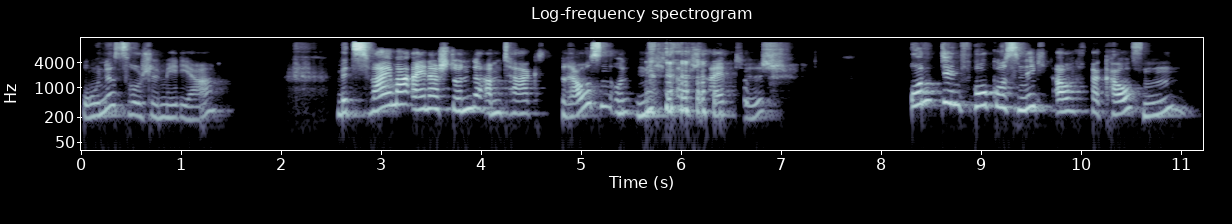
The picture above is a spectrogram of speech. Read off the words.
ohne Social Media mit zweimal einer Stunde am Tag draußen und nicht am Schreibtisch und den Fokus nicht auf Verkaufen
